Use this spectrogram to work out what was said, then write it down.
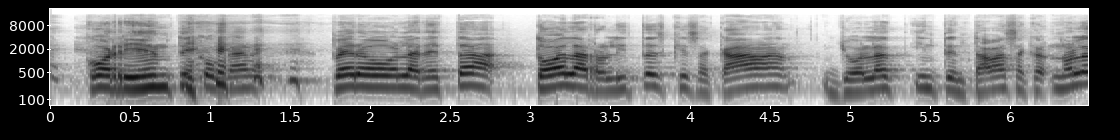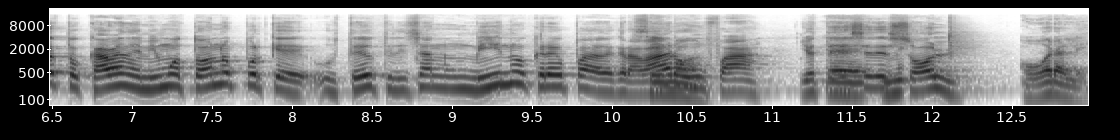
corriente con ganas. Pero la neta, todas las rolitas que sacaban, yo las intentaba sacar. No las tocaba en el mismo tono porque ustedes utilizan un mino, creo, para grabar o Simón. un fa. Yo tenía Eh, ese de mi- sol. Órale,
